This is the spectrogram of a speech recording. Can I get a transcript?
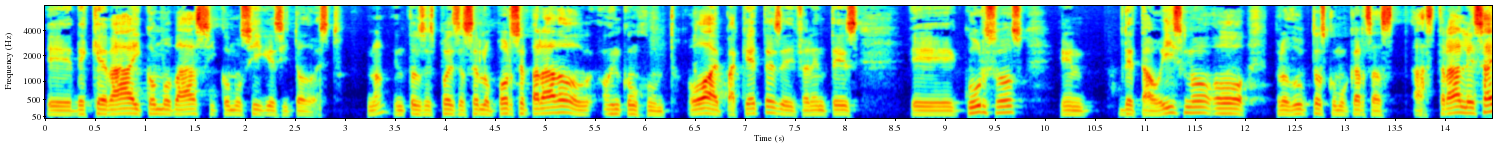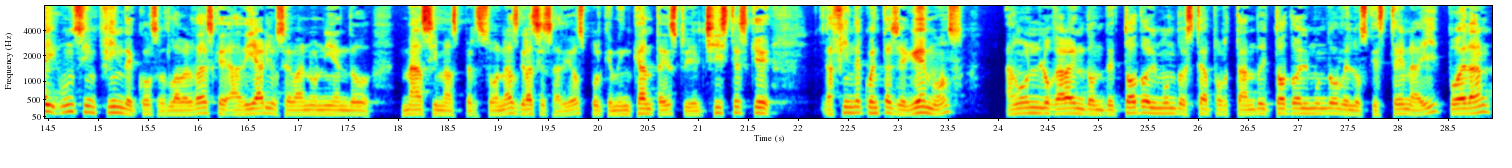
eh, de qué va y cómo vas y cómo sigues y todo esto, ¿no? Entonces puedes hacerlo por separado o, en conjunto. O hay paquetes de diferentes eh, cursos en de taoísmo o productos como cartas astrales. Hay un sinfín de cosas. La verdad es que a diario se van uniendo más y más personas, gracias a Dios, porque me encanta esto. Y el chiste es que a fin de cuentas lleguemos a un lugar en donde todo el mundo esté aportando y todo el mundo de los que estén ahí puedan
